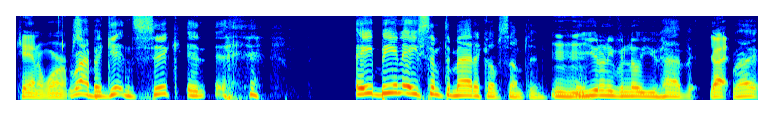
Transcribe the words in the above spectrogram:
can of worms. Right, but getting sick and a being asymptomatic of something Mhm. and you don't even know you have it. Right. Right.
